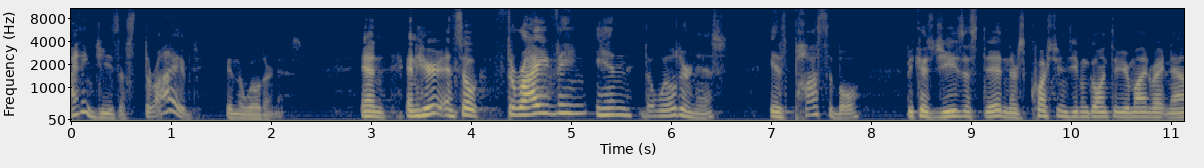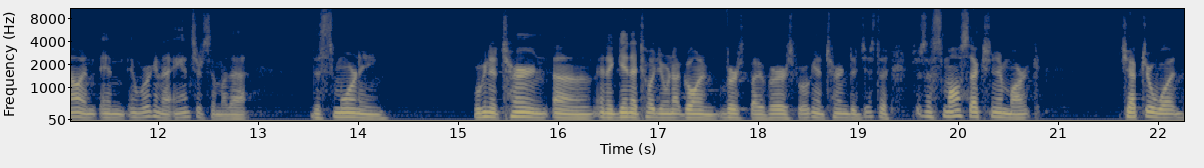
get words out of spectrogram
I think Jesus thrived in the wilderness. And, and here, and so thriving in the wilderness is possible because Jesus did. And there's questions even going through your mind right now, and, and, and we're going to answer some of that this morning. We're going to turn, um, and again, I told you we're not going verse by verse, but we're going to turn to just a, just a small section in Mark, chapter 1,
